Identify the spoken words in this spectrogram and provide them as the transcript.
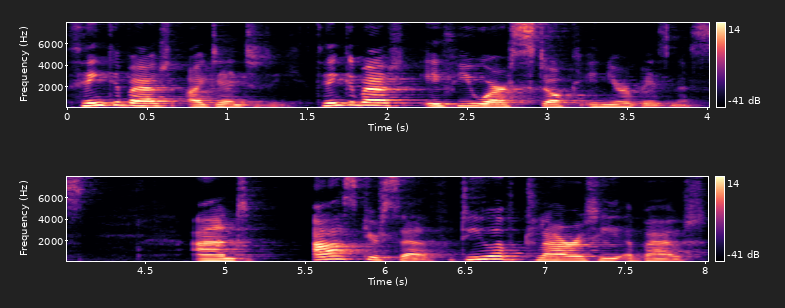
think about identity. Think about if you are stuck in your business and ask yourself do you have clarity about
